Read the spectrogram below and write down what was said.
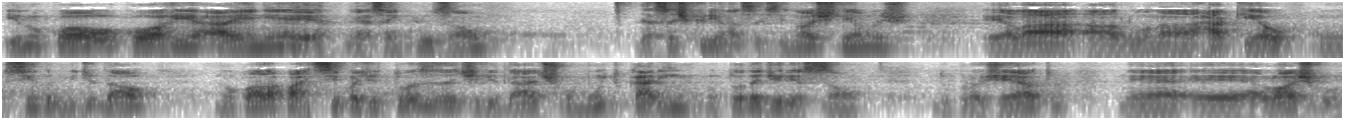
e no qual ocorre a NEE, né, essa inclusão dessas crianças. E nós temos é, lá a aluna Raquel com síndrome de Down, no qual ela participa de todas as atividades com muito carinho, com toda a direção do projeto. Né? É, lógico,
